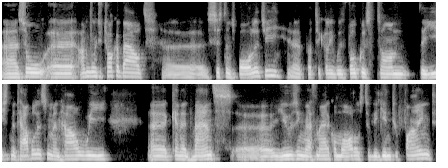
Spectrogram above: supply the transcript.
Uh, so uh, I'm going to talk about uh, systems biology, uh, particularly with focus on the yeast metabolism and how we uh, can advance using mathematical models to begin to find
